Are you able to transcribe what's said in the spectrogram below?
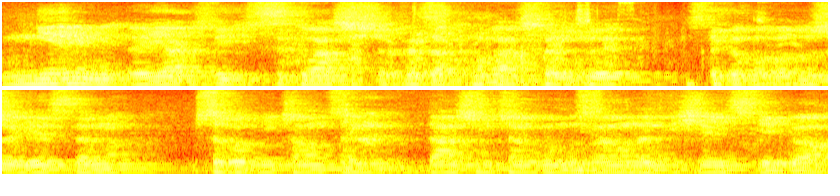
nie wiem jak w tej sytuacji się trochę choćby z tego powodu, że jestem przewodniczącym w dalszym ciągu Muzeum Nadwiślańskiego,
